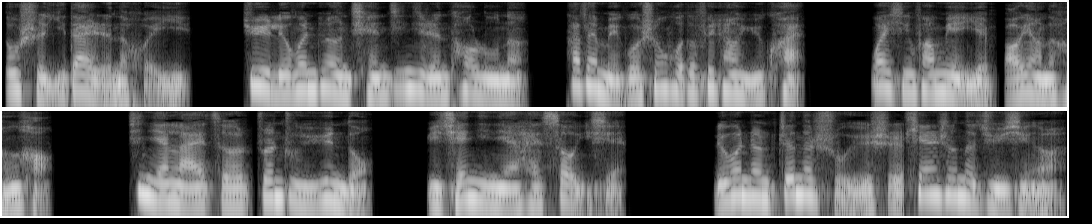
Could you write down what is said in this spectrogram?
都是一代人的回忆。据刘文正前经纪人透露呢，他在美国生活的非常愉快，外形方面也保养得很好。近年来则专注于运动，比前几年还瘦一些。刘文正真的属于是天生的巨星啊，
